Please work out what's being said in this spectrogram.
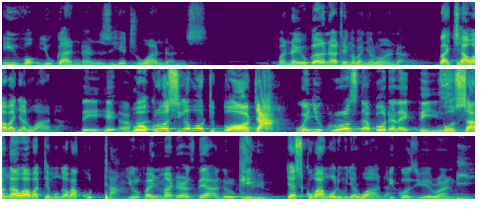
evil. Ugandans hate Rwandans. bannayuganda ate nga banyarwanda Bakyawa abanyarwanda. They hate- uh-huh. aha. bw'okurosinga bwoti border when you cross the border like this ng'osangawo abatemu nga bakutta you'll find murderers there and they will kill you just kubanga oli munyarwanda because you're a rwandi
